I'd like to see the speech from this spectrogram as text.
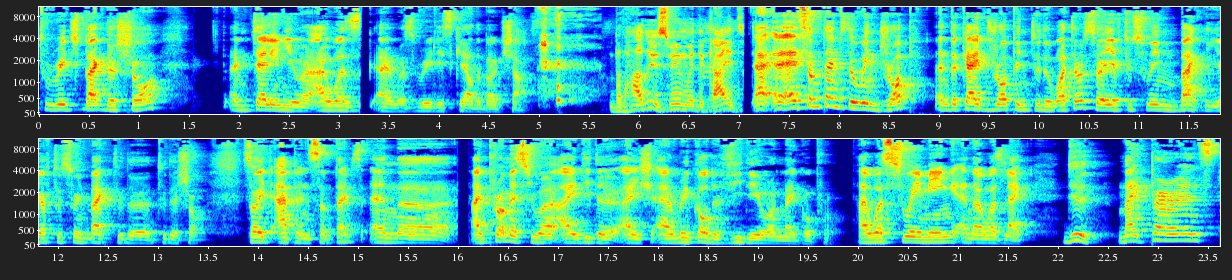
to reach back the shore. I'm telling you, I was I was really scared about sharks. But how do you swim with the kite? Uh, and sometimes the wind drop and the kite drop into the water, so you have to swim back. You have to swim back to the to the shore. So it happens sometimes. And uh, I promise you, uh, I did a, I, I record a video on my GoPro. I was swimming and I was like, dude, my parents,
